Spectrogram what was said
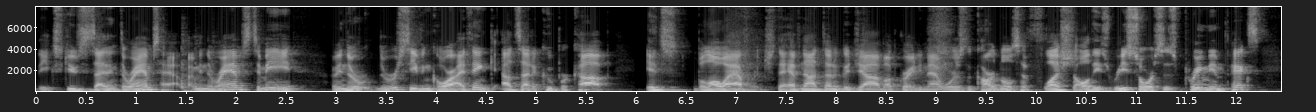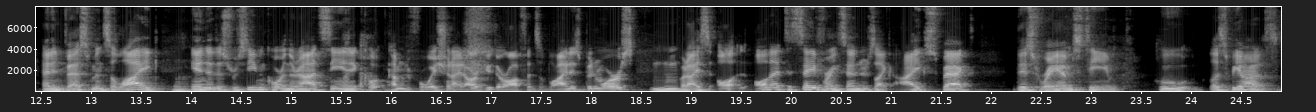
the excuses I think the Rams have. I mean, the Rams to me, I mean, the the receiving corps, I think outside of Cooper Kupp, it's below average. They have not done a good job upgrading that, whereas the Cardinals have flushed all these resources, premium picks and investments alike mm-hmm. into this receiving corps, and they're not seeing it co- come to fruition. I'd argue their offensive line has been worse. Mm-hmm. But I all, all that to say, Frank Sanders, like I expect this Rams team, who let's be honest,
